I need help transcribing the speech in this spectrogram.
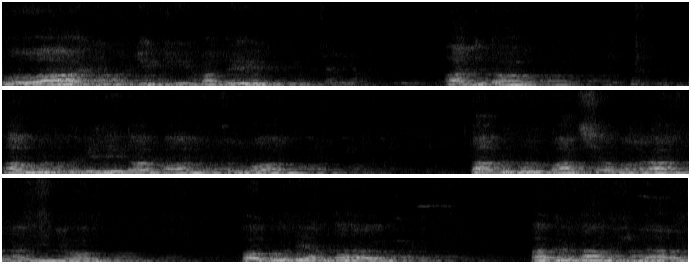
ਵਾਹਿਗੁਰੂ ਜੀ ਕੀ ਫਤਿਹ। ਅੱਜ ਦਾ ਅੰਮ੍ਰਿਤ ਵੇਲੇ ਦਾ ਪਾਲ ਫਰਮਾਨ ਧੰਨ ਗੁਰੂ ਪਾਤਸ਼ਾਹ ਮਹਾਰਾਜ ਜੀ ਜੋ ਹੁਕਮ ਦੇ ਅੰਦਰ ਫਗਣ ਦਾ ਮਹੀਨਾ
